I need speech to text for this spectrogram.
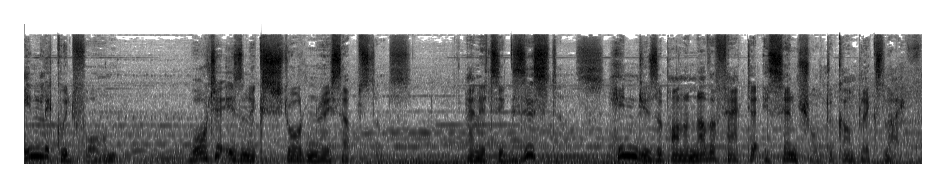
In liquid form, water is an extraordinary substance and its existence hinges upon another factor essential to complex life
